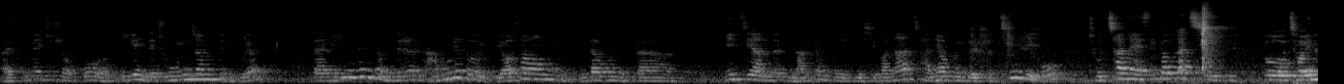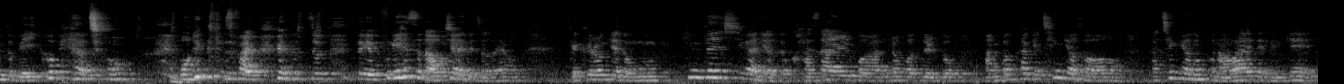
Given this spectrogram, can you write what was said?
말씀해 주셨고 이게 이제 좋은 점들이고요. 그다음에 힘든 점들은 아무래도 여성이다 보니까 믿지 않는 남편분이 계시거나 자녀분들도 챙기고 조찬에 새벽같이 또 저희는 또 메이크업 해야죠. 머리끝에서 발끝까지 좀또 예쁘게 해서 나오셔야 되잖아요. 그러니까 그런 게 너무 힘든 시간이었던 가사일과 이런 것들도 완벽하게 챙겨서 다 챙겨놓고 나와야 되는 게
